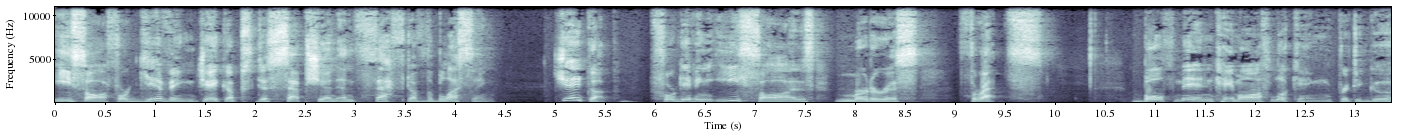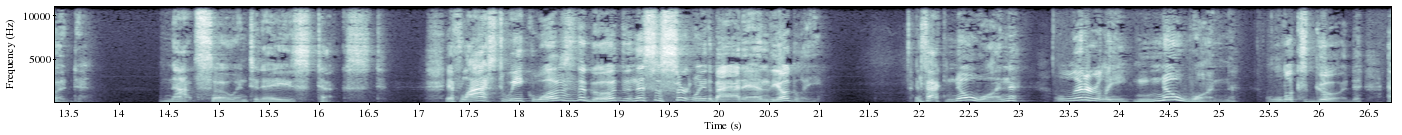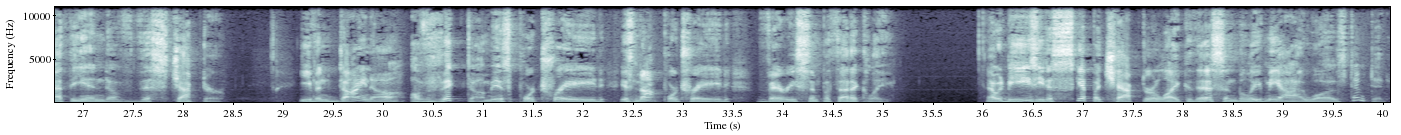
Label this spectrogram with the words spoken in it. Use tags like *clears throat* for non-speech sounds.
Esau forgiving Jacob's deception and theft of the blessing. Jacob forgiving Esau's murderous threats. Both men came off looking pretty good. Not so in today's text. If last week was the good, then this is certainly the bad and the ugly. In fact, no one literally no one looks good at the end of this chapter. Even Dinah, a victim, is portrayed, is not portrayed very sympathetically. Now, it would be easy to skip a chapter like this, and believe me, I was tempted.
